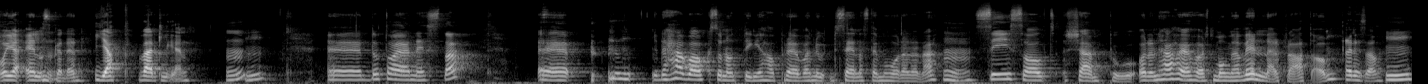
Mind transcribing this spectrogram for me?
och jag älskar den. Japp, verkligen. Eh, då tar jag nästa. Eh, det här var också någonting jag har prövat nu de senaste månaderna. Sea Salt Shampoo. Och den här har jag hört många vänner prata om. Är det så? Mm.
